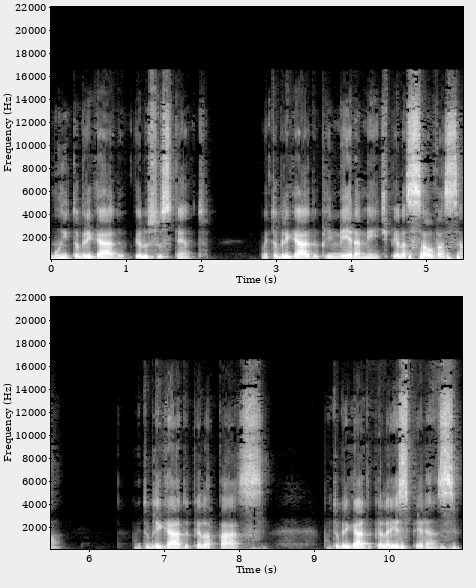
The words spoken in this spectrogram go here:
muito obrigado pelo sustento. Muito obrigado, primeiramente, pela salvação. Muito obrigado pela paz. Muito obrigado pela esperança.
